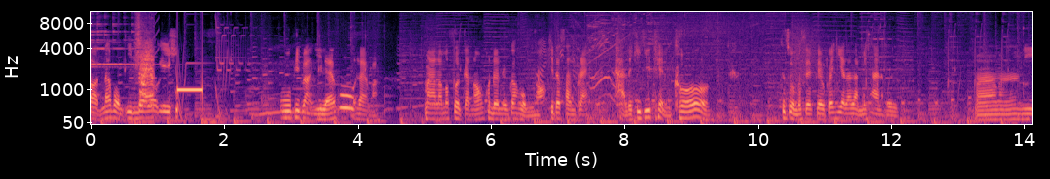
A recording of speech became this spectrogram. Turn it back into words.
รอทนะผมอีกแล้วอีกกูผิดหวังอีกแล้วอะไรวะมาเรามาฝึกกับน้องคนเดินหนึ่งก็ผมน้องคิดซันแบล็กหาเลยคิดคิดเห็นโคคือส่วนเปอร์เซ็นต์เฟลก็เฮียแล้วแหละไม่ใช่นะเออ มามานี่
